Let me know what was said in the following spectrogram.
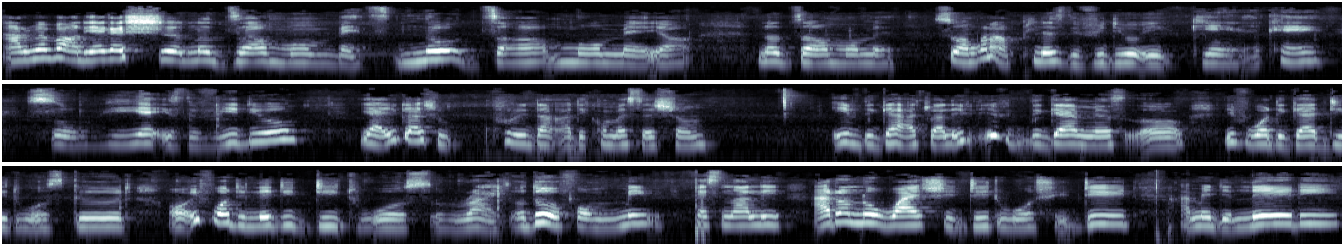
And remember on the other show, no dull moment. No dull moment, y'all. No dull moment. So I'm gonna place the video again, okay? So here is the video. Yeah, you guys should put it down at the comment section if the guy actually if, if the guy messed up if what the guy did was good or if what the lady did was right. Although for me personally i don't know why she did what she did. I mean the lady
